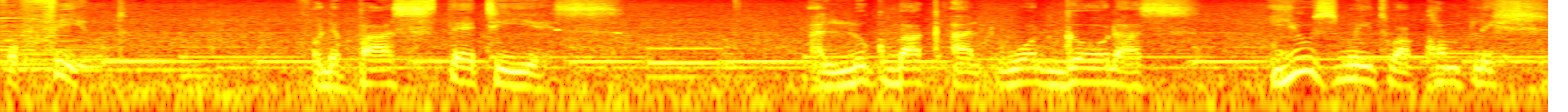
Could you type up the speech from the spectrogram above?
fulfilled for the past 30 years. I look back at what God has used me to accomplish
